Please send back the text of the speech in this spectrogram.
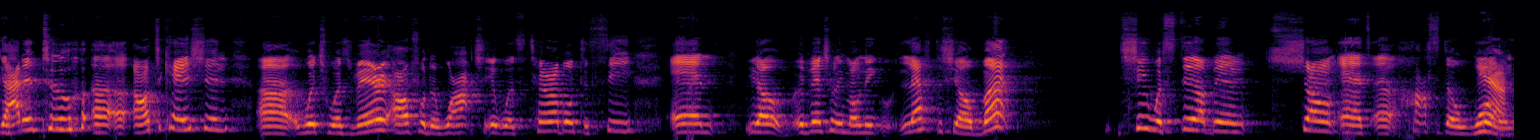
got into uh, an altercation, uh, which was very awful to watch. It was terrible to see, and you know, eventually Monique left the show, but she was still being shown as a hostile woman. Yeah.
